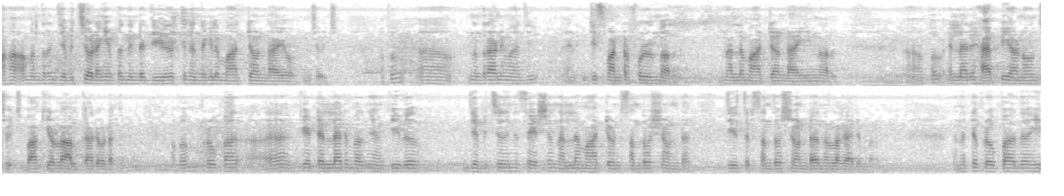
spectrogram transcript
മഹാമന്ത്രം ജപിച്ചു തുടങ്ങിയപ്പോൾ നിന്റെ ജീവിതത്തിൽ എന്തെങ്കിലും മാറ്റം ഉണ്ടായോ എന്ന് ചോദിച്ചു. അപ്പം നന്ദ്രാണി മാജി ഇറ്റ് ഈസ് വണ്ടർഫുൾ എന്ന് പറഞ്ഞു. നല്ല മാറ്റം ഉണ്ടായി എന്ന് പറഞ്ഞു. അപ്പം എല്ലാവരും ഹാപ്പി ആണോ എന്ന് ചോദിച്ചു. ബാക്കിയുള്ള ആൾക്കാരോടൊക്കെ. അപ്പം പ്രൂപ്പ കേട്ട് എല്ലാവരും പറഞ്ഞു ഞങ്ങൾക്ക് ഇത് ജപിച്ചതിന് ശേഷം നല്ല മാറ്റമുണ്ട് സന്തോഷമുണ്ട് ജീവിതത്തിൽ സന്തോഷമുണ്ട് എന്നുള്ള കാര്യം പറഞ്ഞു. എന്നിട്ട് പ്രഭുപാദ് ഈ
